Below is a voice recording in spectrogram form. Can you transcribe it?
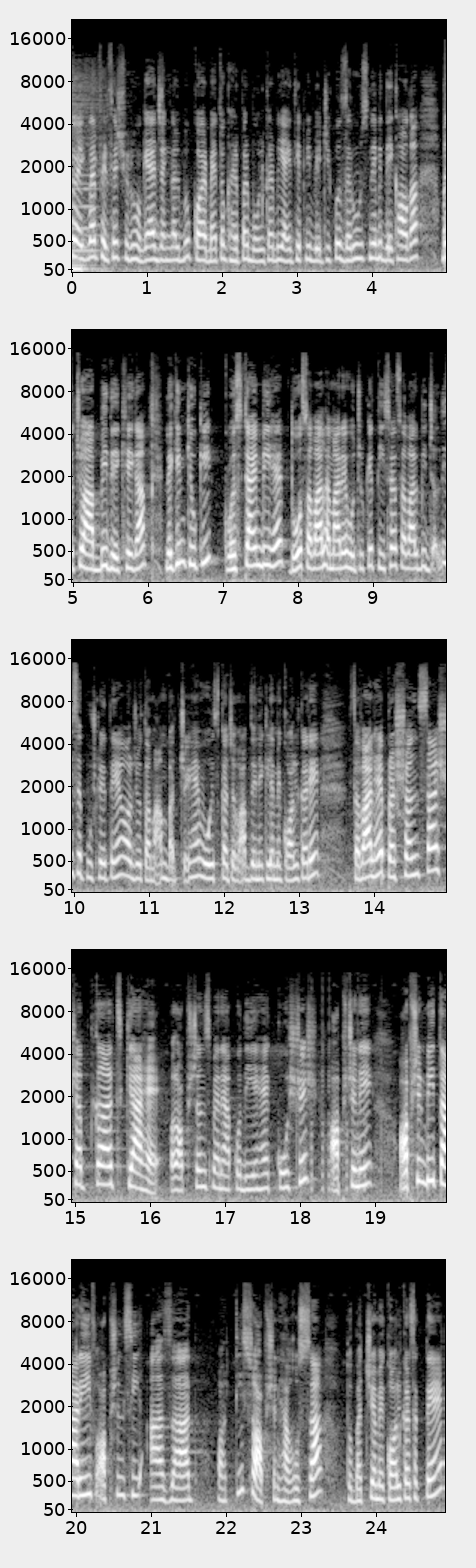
तो एक बार फिर से शुरू हो गया है जंगल बुक और मैं तो घर पर बोलकर भी आई थी, अपनी बेटी को ज़रूर उसने भी देखा होगा। बच्चों, आप भी देखेगा। लेकिन क्योंकि क्विज टाइम भी है, दो सवाल हमारे हो चुके तीसरा सवाल भी जल्दी से पूछ लेते हैं और जो तमाम बच्चे हैं, वो इसका जवाब देने के लिए हमें कॉल करें। सवाल है, प्रशंसा शब्द का अर्थ क्या है? और ऑप्शन मैंने आपको दिए हैं, कोशिश ऑप्शन ए ऑप्शन बी तारीफ़ ऑप्शन सी आज़ाद, और तीसरा ऑप्शन है गुस्सा। तो बच्चे हमें कॉल कर सकते हैं।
